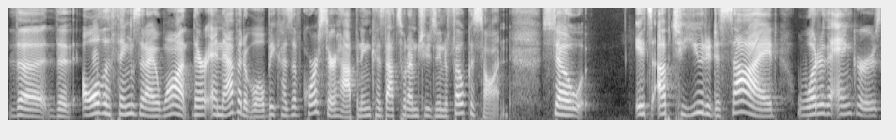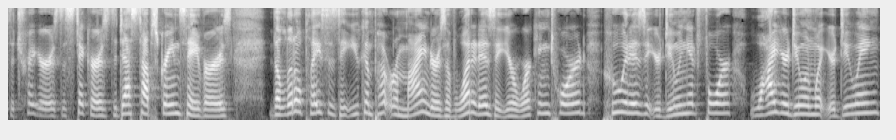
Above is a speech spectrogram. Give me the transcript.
the the all the things that I want, they're inevitable because of course they're happening because that's what I'm choosing to focus on. So it's up to you to decide what are the anchors, the triggers, the stickers, the desktop screensavers, the little places that you can put reminders of what it is that you're working toward, who it is that you're doing it for, why you're doing what you're doing.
